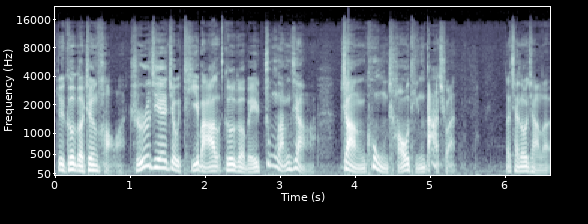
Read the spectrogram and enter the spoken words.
对哥哥真好啊，直接就提拔哥哥为中郎将啊，掌控朝廷大权。那前头讲了，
